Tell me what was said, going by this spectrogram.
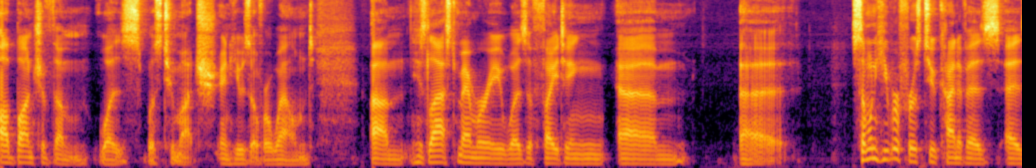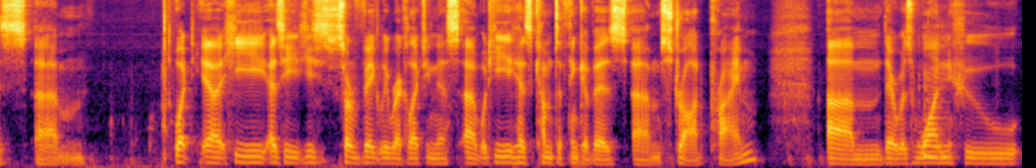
a bunch of them was was too much, and he was overwhelmed. Um, his last memory was of fighting um, uh, someone he refers to kind of as as um, what uh, he as he he's sort of vaguely recollecting this uh, what he has come to think of as um, Strahd Prime. Um, there was one who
